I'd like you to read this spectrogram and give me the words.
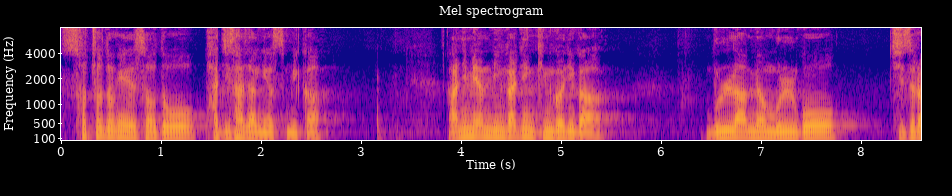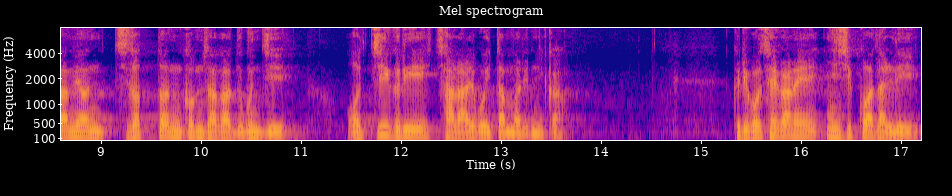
서초동에서도 바지 사장이었습니까? 아니면 민간인 김건희가 물라면 물고 짓을 하면 짓었던 검사가 누군지 어찌 그리 잘 알고 있단 말입니까? 그리고 세간의 인식과 달리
